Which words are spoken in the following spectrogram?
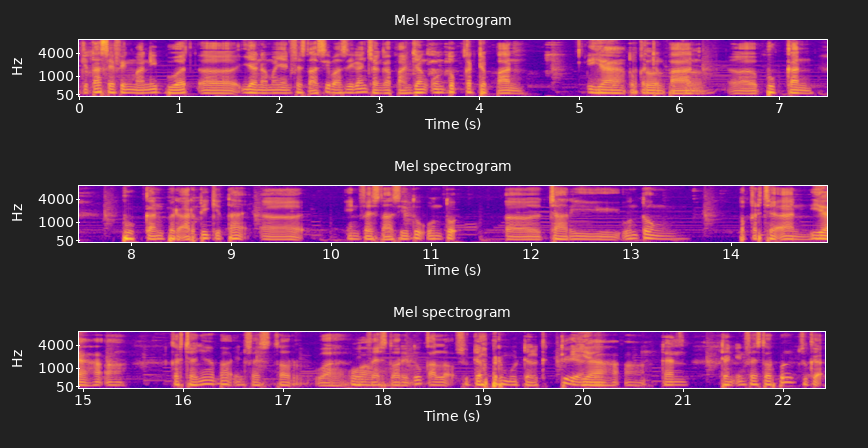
Kita saving money buat eh, ya namanya investasi pasti kan jangka panjang untuk ke depan. Iya, untuk betul, ke depan. betul. Eh, bukan bukan berarti kita eh, investasi itu untuk eh, cari untung pekerjaan. Iya, heeh. Kerjanya apa investor wah Wow. investor itu kalau sudah bermodal gede ya heeh. Dan dan investor pun juga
